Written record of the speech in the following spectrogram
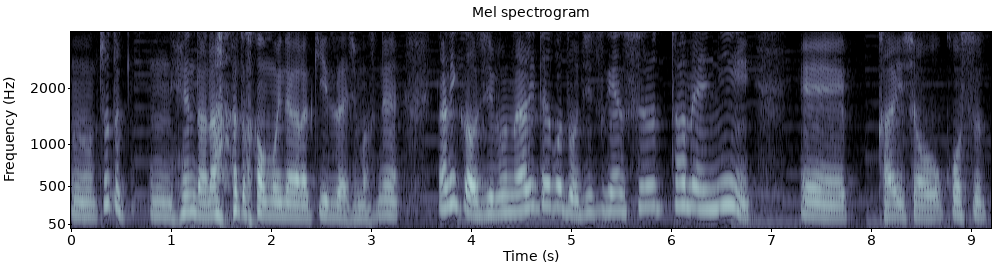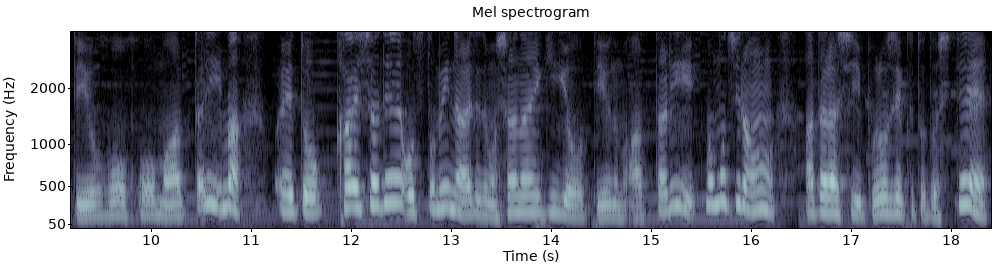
うん、ちょっと、うん、変だなとか思いながら聞いてたりしますね。何かを自分のやりたいことを実現するために、えー、会社を起こすっていう方法もあったり、まあえーと、会社でお勤めになられてても社内企業っていうのもあったり、まあ、もちろん新しいプロジェクトとして、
